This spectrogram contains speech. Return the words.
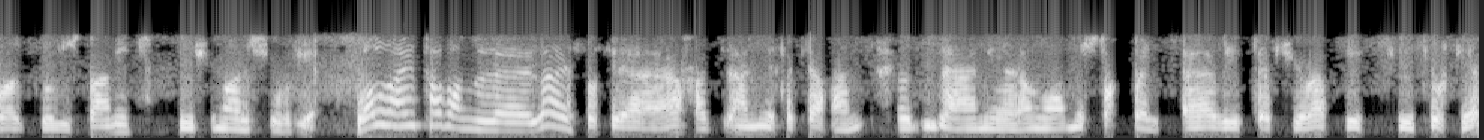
الكردستاني في شمال سوريا. والله طبعا لا يستطيع احد ان يتكهن يعني مستقبل هذه التفجيرات في, في تركيا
